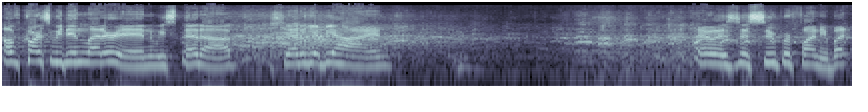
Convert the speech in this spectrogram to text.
of course, we didn't let her in. We sped up. She had to get behind. It was just super funny. But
